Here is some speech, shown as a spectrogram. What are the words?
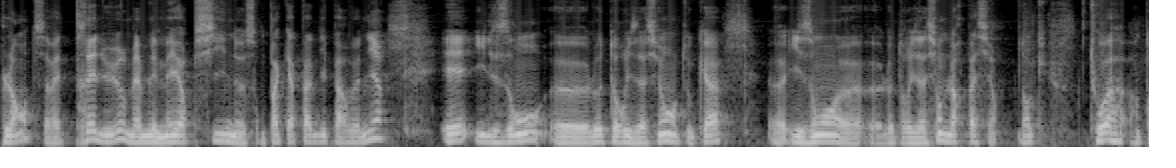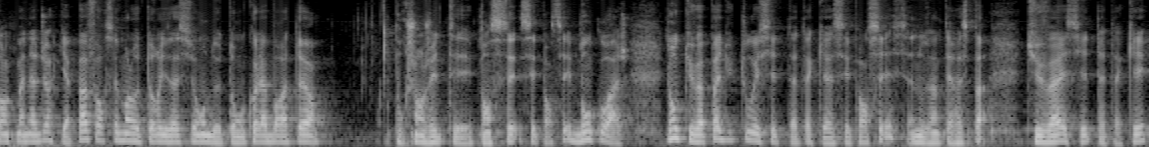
plantes, ça va être très dur, même les meilleurs psys ne sont pas capables d'y parvenir et ils ont euh, l'autorisation, en tout cas, euh, ils ont euh, l'autorisation de leurs patients. Donc, toi, en tant que manager qui n'a pas forcément l'autorisation de ton collaborateur pour changer tes pensées, ses pensées, bon courage. Donc tu vas pas du tout essayer de t'attaquer à ses pensées, ça ne nous intéresse pas. Tu vas essayer de t'attaquer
